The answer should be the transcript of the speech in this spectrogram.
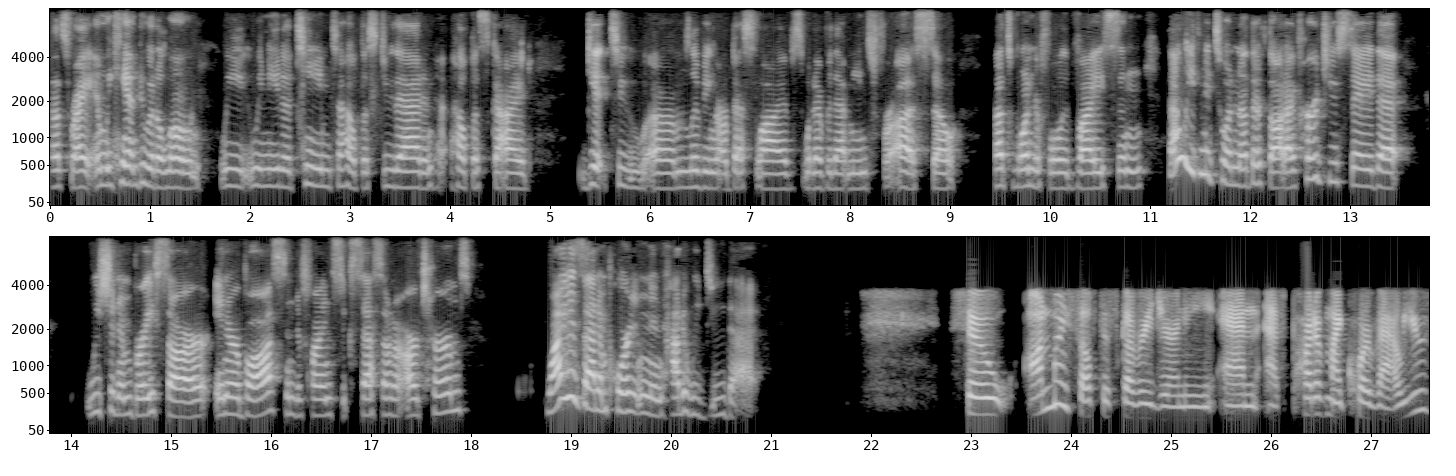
That's right. And we can't do it alone. We we need a team to help us do that and help us guide get to um, living our best lives, whatever that means for us. So that's wonderful advice. And that leads me to another thought. I've heard you say that we should embrace our inner boss and define success on our terms. Why is that important and how do we do that? So, on my self discovery journey and as part of my core values,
